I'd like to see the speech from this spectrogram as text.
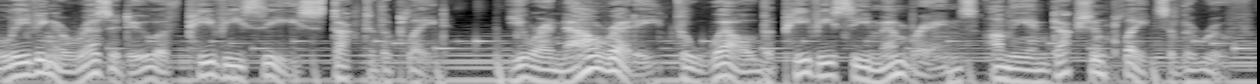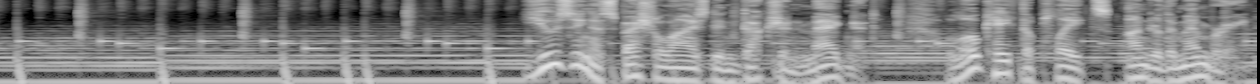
leaving a residue of PVC stuck to the plate. You are now ready to weld the PVC membranes on the induction plates of the roof. Using a specialized induction magnet, locate the plates under the membrane.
